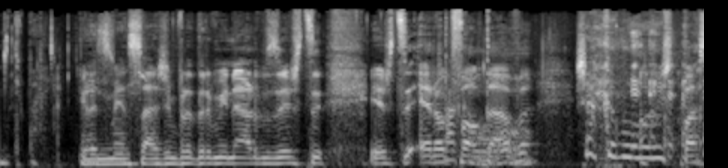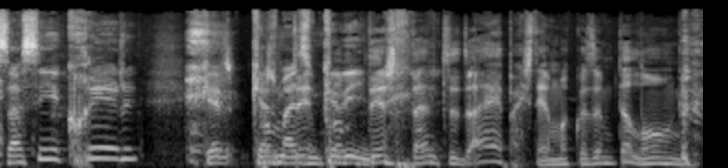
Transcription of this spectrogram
Muito bem. Grande mensagem para terminarmos este, este Era o que acabou. faltava. Já acabou, isto passa assim a correr. Quer, queres mais um bocadinho? Tanto, de, ah, pá, isto é uma coisa muito longa.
